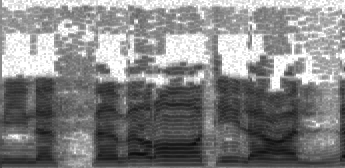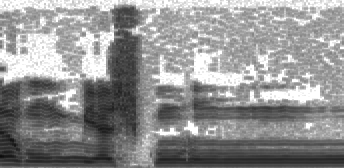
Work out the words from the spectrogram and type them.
من الثمرات لعلهم يشكرون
